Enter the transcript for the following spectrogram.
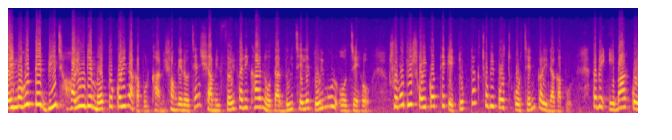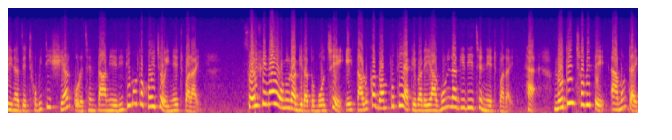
এই মুহূর্তে বিচ হলিউডে মত্ত করিনা কাপুর খান। সঙ্গে রয়েছেন স্বামী সৈফ আলী খান ও তার দুই ছেলে তৈমুর ও জেহ। সমুদ্র সৈকত থেকে টুকটাক ছবি পোস্ট করছেন করিনা কাপুর। তবে এবার করিনা যে ছবিটি শেয়ার করেছেন তা নিয়ে রীতিমতো হইচই নেট পাড়ায় সৈফিনার অনুরাগীরা তো বলছে, এই তারকা দম্পতি একেবারেই আগুন লাগিয়ে দিয়েছে নেট পাড়ায় হ্যাঁ নতুন ছবিতে এমনটাই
